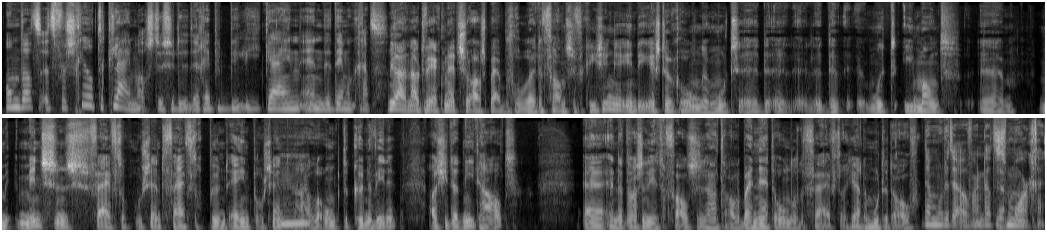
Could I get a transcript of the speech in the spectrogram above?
omdat het verschil te klein was tussen de, de Republikein en de Democrat. Ja, nou het werkt net zoals bij bijvoorbeeld bij de Franse verkiezingen. In de eerste ronde moet, de, de, moet iemand eh, mi- minstens 50% 50,1% halen om te kunnen winnen. Als je dat niet haalt, eh, en dat was in dit geval, ze zaten allebei net onder de 50, ja dan moet het over. Dan moet het over en dat is morgen.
